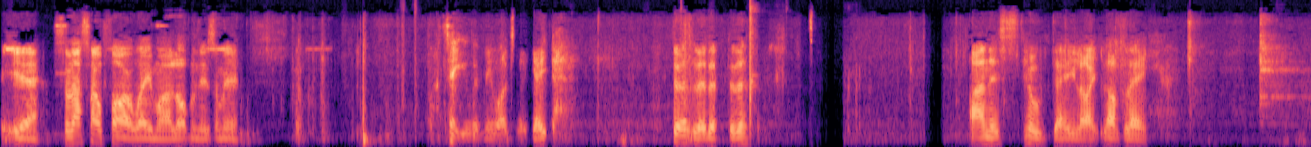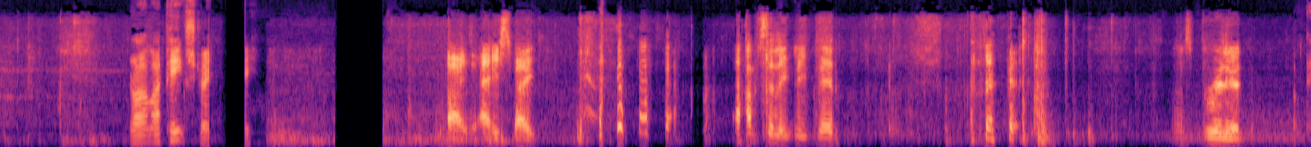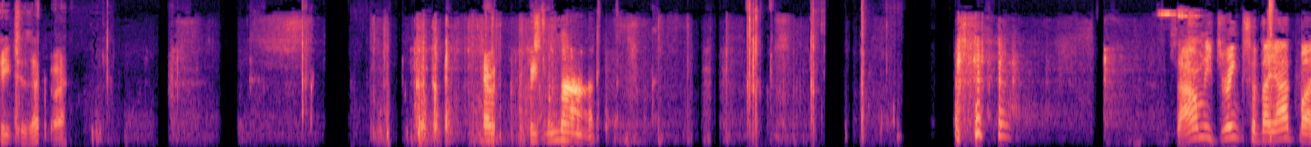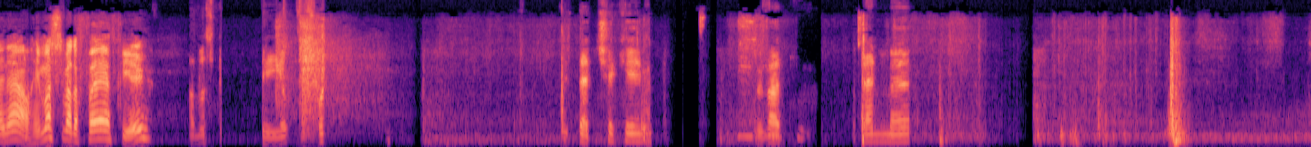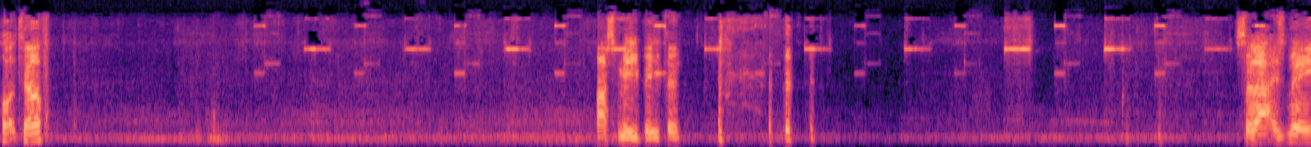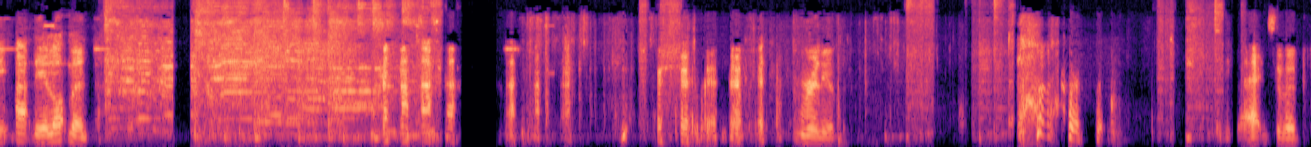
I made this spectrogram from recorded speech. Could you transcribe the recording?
Yeah, so that's how far away my allotment is. I'm here. I'll take you with me while to the gate. And it's still daylight, lovely. You like my peak street? That is ace, mate. Absolutely mid. That's brilliant. Got peaches everywhere. Mad. so how many drinks have they had by now? He must have had a fair few. That must be up to 20. We've had chicken. We've had Denmer. Hot tub. That's me beaten. so that is me at the allotment. Brilliant. Excellent.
